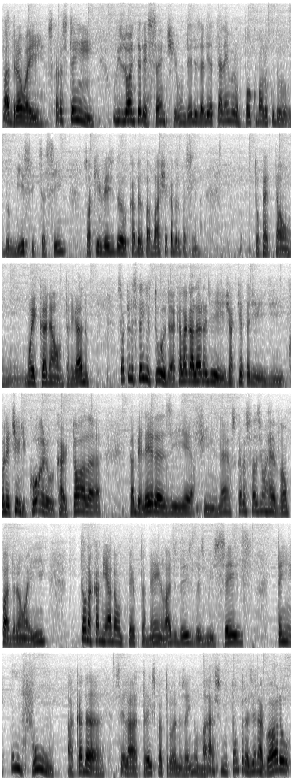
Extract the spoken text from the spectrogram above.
padrão aí. Os caras têm um visual interessante. Um deles ali até lembra um pouco o maluco do, do Misfits, assim. Só que em vez do cabelo para baixo, é cabelo para cima topetão, moicanão, tá ligado? Só que eles têm de tudo, é aquela galera de jaqueta de, de coletinho de couro, cartola, cabeleiras e afins, né? Os caras fazem um revão padrão aí, estão na caminhada há um tempo também, lá de desde 2006, tem um full a cada, sei lá, 3, 4 anos aí no máximo, estão trazendo agora o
